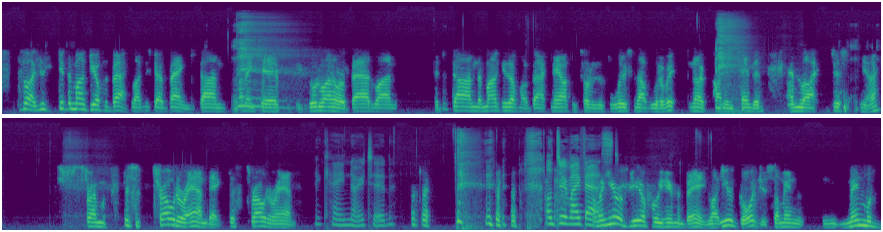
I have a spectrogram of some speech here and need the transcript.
like just get the monkey off the back. Like just go bang, done. I don't care if it's a good one or a bad one. It's done. The monkey's off my back now. I can sort of just loosen up a little bit. No pun intended. And like just you know, throw just throw it around, Meg. Just throw it around. Okay, noted. I'll do my best. I mean, you're a beautiful human being. Like you're gorgeous. I mean, men would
